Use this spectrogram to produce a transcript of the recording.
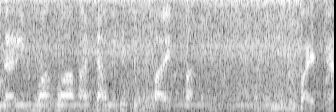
dari dua-dua macam ini cukup baik Pak. Baik ya.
